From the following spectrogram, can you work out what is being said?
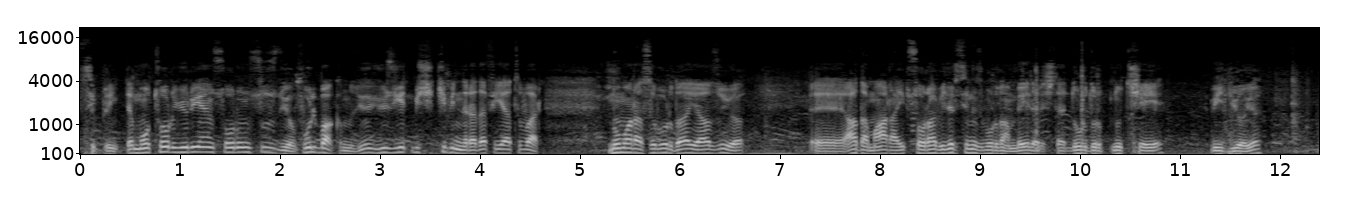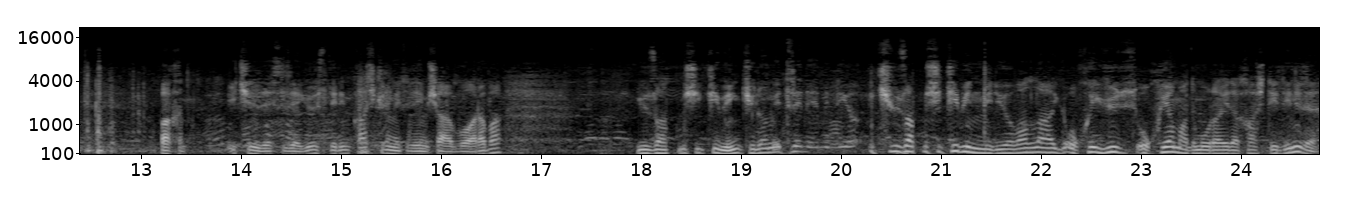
Spring'de. Motor yürüyen sorunsuz diyor. Full bakımlı diyor. 172 bin lirada fiyatı var. Numarası burada yazıyor. Ee, adamı arayıp sorabilirsiniz buradan beyler işte durdurup nut şeyi videoyu. Bakın içini de size göstereyim. Kaç kilometredeymiş abi bu araba? 162 bin kilometrede mi diyor? 262 bin mi diyor? Vallahi oku 100 okuyamadım orayı da kaç dediğini de.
